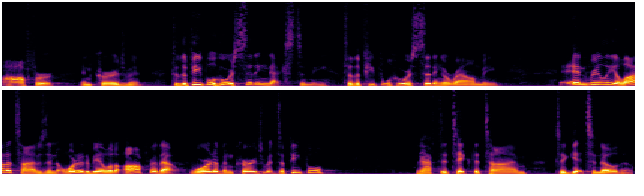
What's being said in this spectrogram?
offer encouragement to the people who are sitting next to me, to the people who are sitting around me. And really, a lot of times, in order to be able to offer that word of encouragement to people, we have to take the time to get to know them.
